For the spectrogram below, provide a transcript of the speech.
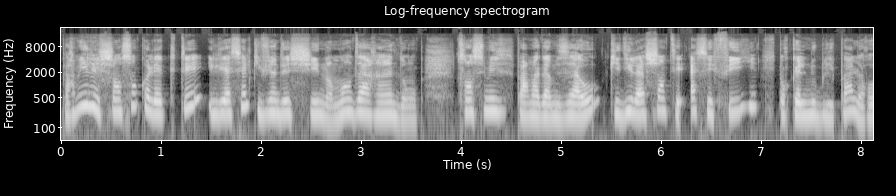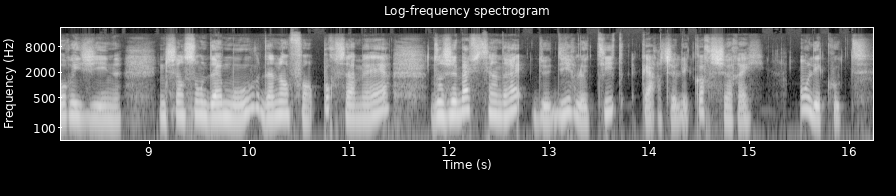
Parmi les chansons collectées, il y a celle qui vient de Chine, en mandarin donc, transmise par Madame Zhao, qui dit la chanter à ses filles pour qu'elles n'oublient pas leur origine. Une chanson d'amour d'un enfant pour sa mère, dont je m'abstiendrai de dire le titre car je l'écorcherai. On l'écoute.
